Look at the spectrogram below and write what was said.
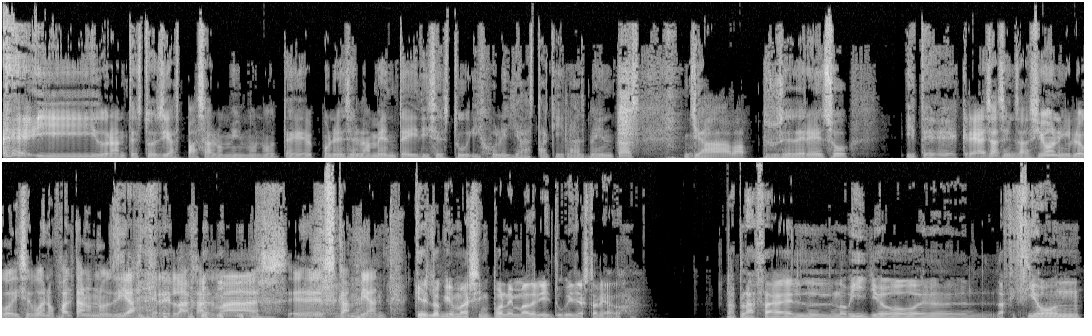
Y durante estos días pasa lo mismo, ¿no? Te pones en la mente y dices tú, híjole, ya está aquí las ventas, ya va a suceder eso y te crea esa sensación y luego dices, bueno, faltan unos días, te relajas más, es cambiante. ¿Qué es lo que más impone en Madrid, tú que ya has toreado? La plaza, el novillo, el, la afición.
